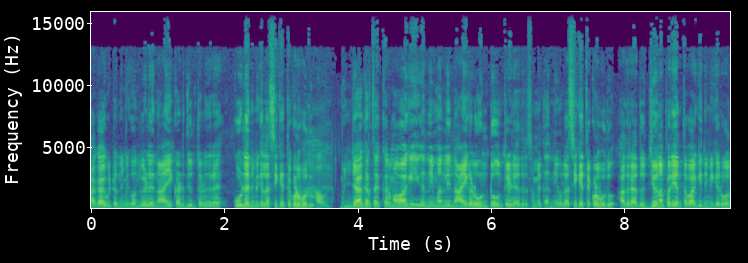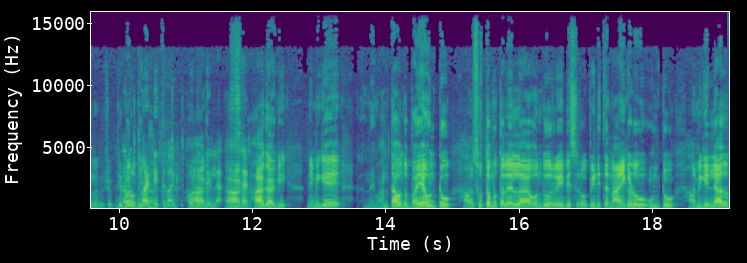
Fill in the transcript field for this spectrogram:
ಹಾಗಾಗಿಬಿಟ್ಟು ನಿಮಗೆ ಒಂದು ವೇಳೆ ನಾಯಿ ಕಡ್ದು ಅಂತ ಹೇಳಿದ್ರೆ ಕೂಡಲೇ ನಿಮಗೆ ಲಸಿಕೆ ತಗೊಳ್ಬಹುದು ಹೌದು. ಮುಂಜಾಗ್ರತಾ ಕ್ರಮವಾಗಿ ಈಗ ನಿಮ್ಮಲ್ಲಿ ನಾಯಿಗಳು ಉಂಟು ಅಂತ ಹೇಳಿದ್ರೆ ಸಮೇತ ನೀವು ಲಸಿಕೆ ತಗೊಳ್ಬಹುದು ಆದರೆ ಅದು ಜೀವನ ಪರ್ಯಂತವಾಗಿ ನಿಮಗೆ ರೋಗ ಶಕ್ತಿ ಬರುವುದಿಲ್ಲ. ಹಾಗಾಗಿ ನಿಮಗೆ ಅಂಥ ಒಂದು ಭಯ ಉಂಟು. ಸುತ್ತಮುತ್ತಲೆಲ್ಲ ಒಂದು ರೇಬಿಸ್ ರೋ ಪೀಡಿತ ನಾಯಿಗಳು ಉಂಟು. ನಮಗೆ ಎಲ್ಲಾದರೂ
